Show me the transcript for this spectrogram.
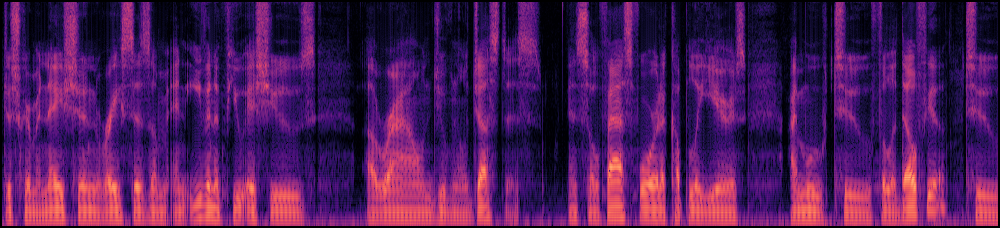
discrimination, racism, and even a few issues around juvenile justice. And so, fast forward a couple of years, I moved to Philadelphia to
